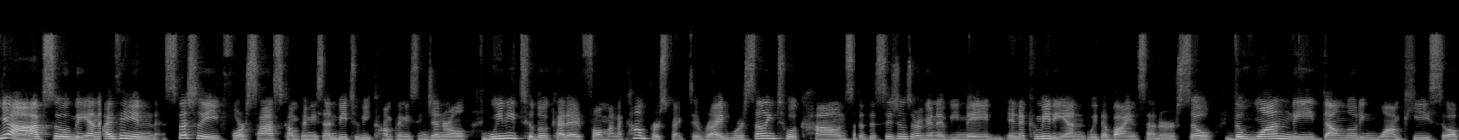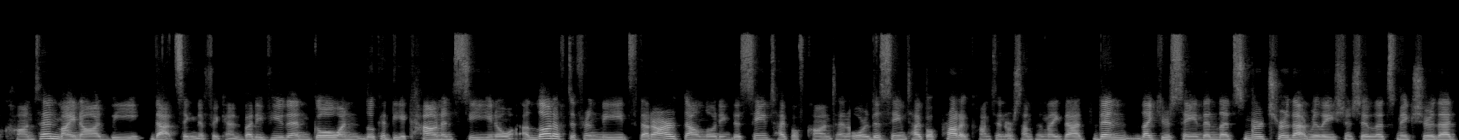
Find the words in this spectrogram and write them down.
Yeah, absolutely. And I think, in, especially for SaaS companies and B2B companies in general, we need to look at it from an account perspective, right? We're selling to accounts. The decisions are going to be made in a committee and with a buying center. So the one lead downloading one piece of content might not be that significant. But if you then go and look at the account and see, you know, a lot of different leads that are downloading the same type of content or the same type of product content or something like that, then, like you're saying, then let's nurture that relationship. Let's make sure that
